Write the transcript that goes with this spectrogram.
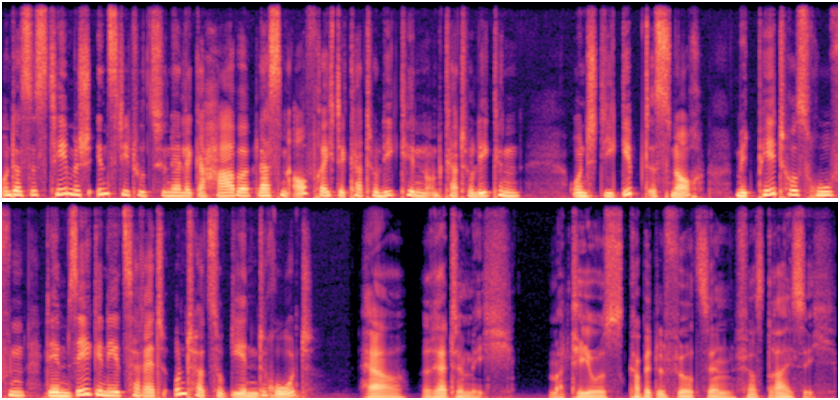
und das systemisch-institutionelle Gehabe lassen aufrechte Katholikinnen und Katholiken, und die gibt es noch, mit Petrus rufen, dem See Genezareth unterzugehen droht? Herr, rette mich. Matthäus Kapitel 14, Vers 30.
